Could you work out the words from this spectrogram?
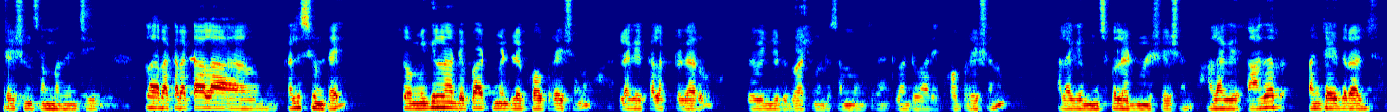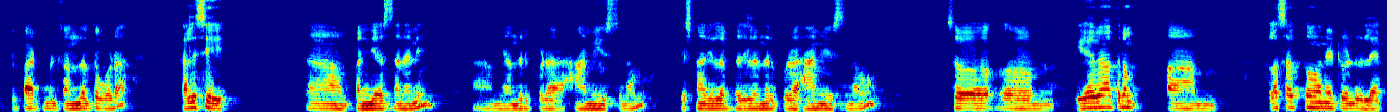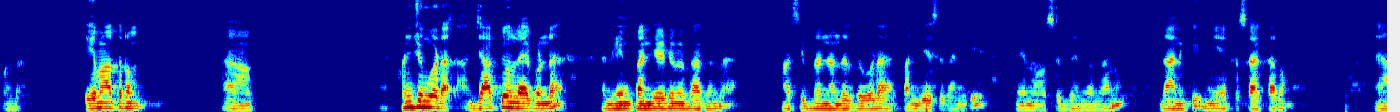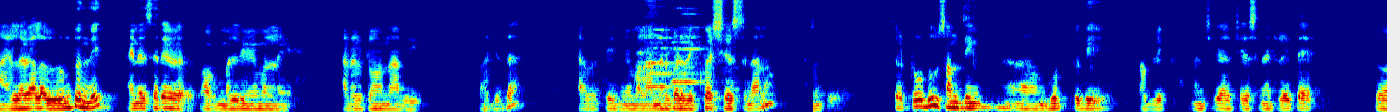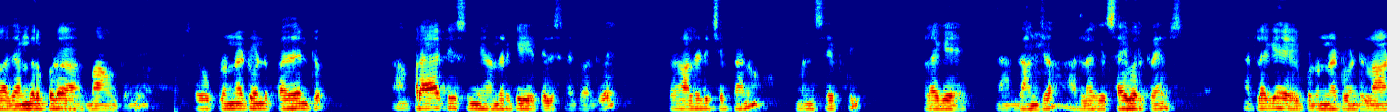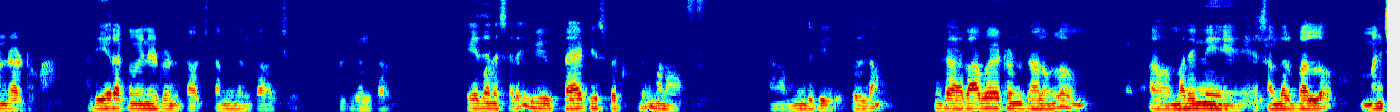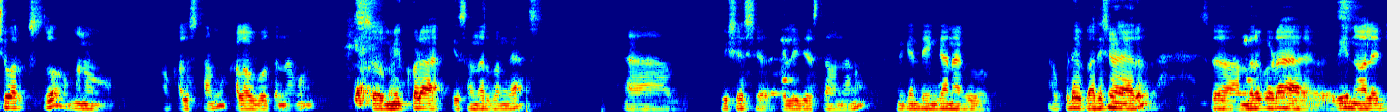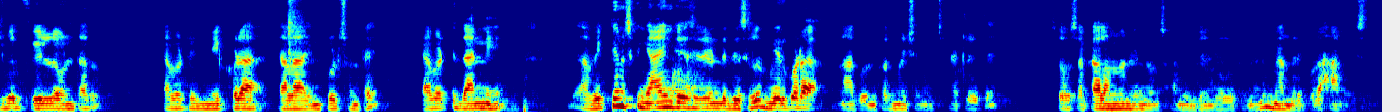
స్టేషన్ సంబంధించి అలా రకరకాల కలిసి ఉంటాయి. సో మిగిలిన డిపార్ట్మెంట్ల కోఆపరేషన్ అట్లాగే కలెక్టర్ గారు రెవెన్యూ డిపార్ట్మెంట్ సంబంధించినటువంటి వారి కోఆపరేషన్ అలాగే మున్సిపల్ అడ్మినిస్ట్రేషన్ అలాగే అదర్ పంచాయతీరాజ్ డిపార్ట్మెంట్స్ అందరితో కూడా కలిసి పనిచేస్తానని మీ అందరికి కూడా హామీ ఇస్తున్నాము. కృష్ణా జిల్లా ప్రజలందరికీ కూడా హామీ ఇస్తున్నాము. సో ఏమాత్రం అలసత్వం అనేటువంటిది లేకుండా ఏమాత్రం కొంచెం కూడా జాప్యం లేకుండా నేను పనిచేయడమే కాకుండా మా సిబ్బంది అందరితో కూడా పనిచేసేదానికి నేను సిద్ధంగా ఉన్నాను. దానికి మీ యొక్క సహకారం ఎల్లవేళలు ఎల్లవేళ ఉంటుంది. అయినా సరే ఒక మళ్ళీ మిమ్మల్ని అడగటం నాది బాధ్యత. కాబట్టి మిమ్మల్ని అందరూ కూడా రిక్వెస్ట్ చేస్తున్నాను. So to do something good to the public మంచిగా చేసినట్లయితే సో అది అందరూ కూడా బాగుంటుంది. సో ఇప్పుడున్నటువంటి ప్రజెంట్ ప్రయారిటీస్ మీ అందరికీ తెలిసినటువంటివే. సో ఆల్రెడీ చెప్పాను మన సేఫ్టీ అలాగే గాంజా అట్లాగే సైబర్ క్రైమ్స్ అట్లాగే ఇప్పుడు ఉన్నటువంటి లా అండ్ ఆర్డర్ అది ఏ రకమైనటువంటి కావచ్చు కమ్యూనల్ కావచ్చు పొలిటికల్ కావచ్చు ఏదైనా సరే ఇవి ప్రయారిటీస్ పెట్టుకుని మనం ముందుకి వెళ్దాం. ఇంకా రాబోయేటువంటి కాలంలో మరిన్ని సందర్భాల్లో మంచి వర్క్స్లో మనం కలుస్తాము కలవబోతున్నాము. సో మీకు కూడా ఈ సందర్భంగా విషెస్ తెలియజేస్తూ ఉన్నాను. ఎందుకంటే ఇంకా నాకు అప్పుడే పరిచయం అయ్యారు. సో అందరూ కూడా వెరీ నాలెడ్జబుల్ ఫీల్డ్లో ఉంటారు. కాబట్టి మీకు కూడా చాలా ఇన్పుట్స్ ఉంటాయి. కాబట్టి దాన్ని విక్టిమ్స్కి న్యాయం చేసేటువంటి దిశలో మీరు కూడా నాకు ఇన్ఫర్మేషన్ ఇచ్చినట్లయితే సో సకాలంలో నేను స్పందించడం జరుగుతుందని మీ అందరికీ కూడా హామీ ఇస్తాను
